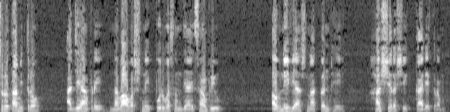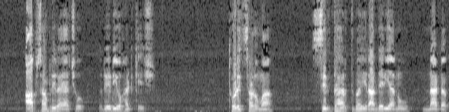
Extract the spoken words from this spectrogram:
શ્રોતા મિત્રો આજે આપણે નવા વર્ષની પૂર્વ સંધ્યાએ સાંભળ્યું અવની વ્યાસના કંઠે હાસ્યરસિક કાર્યક્રમ. આપ સાંભળી રહ્યા છો રેડિયો હાટકેશ. થોડી જ ક્ષણોમાં સિદ્ધાર્થભાઈ રાંદેરિયાનું નાટક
